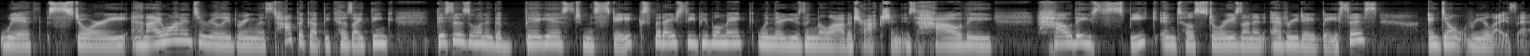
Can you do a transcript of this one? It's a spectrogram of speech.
with story. And I wanted to really bring this topic up because I think this is one of the biggest mistakes that I see people make when they're using the law of attraction is how they, how they speak and tell stories on an everyday basis and don't realize it.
